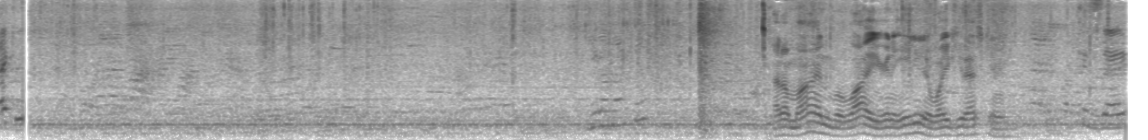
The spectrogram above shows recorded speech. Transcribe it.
I can You don't like this? I don't mind, but why? You're gonna eat it, or why you keep asking me? That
